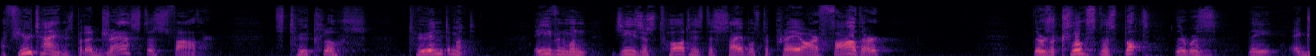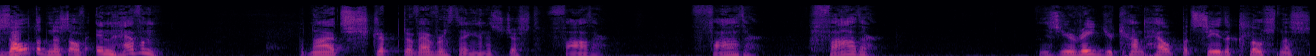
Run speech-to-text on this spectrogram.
a few times, but addressed as Father. It's too close, too intimate. Even when Jesus taught his disciples to pray, Our Father, there was a closeness, but there was the exaltedness of in heaven. But now it's stripped of everything and it's just Father, Father, Father. As you read, you can't help but see the closeness.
